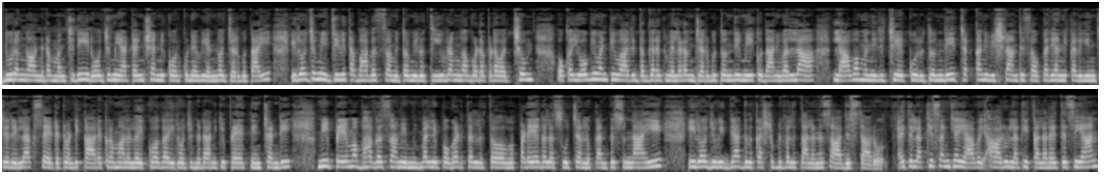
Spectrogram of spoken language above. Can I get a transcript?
దూరంగా ఉండడం మంచిది. ఈ రోజు మీ అటెన్షన్ని కోరుకునేవి ఎన్నో జరుగుతాయి. ఈరోజు మీ జీవిత భాగస్వామితో మీరు తీవ్రంగా గొడపడవచ్చు. ఒక యోగి వంటి వారి దగ్గరకు వెళ్ళడం జరుగుతుంది. మీకు దానివల్ల లాభం అనేది చేకూరుతుంది. చక్కని విశ్రాంతి సౌకర్యాన్ని కలిగించే రిలాక్స్ అయ్యేటటువంటి కార్యక్రమాలలో ఎక్కువగా ఈరోజు ఉండడానికి ప్రయత్నించండి. మీ ప్రేమ భాగస్వామి మిమ్మల్ని పొగడతలతో పడేయగల సూచనలు కనిపిస్తున్నాయి. ఈరోజు విద్యార్థులు కష్టపడి ఫలితాలను సాధిస్తారు. అయితే లక్కీ సంఖ్య యాభై ఆరు లక్కీ కలర్ అయితే సియాన్.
